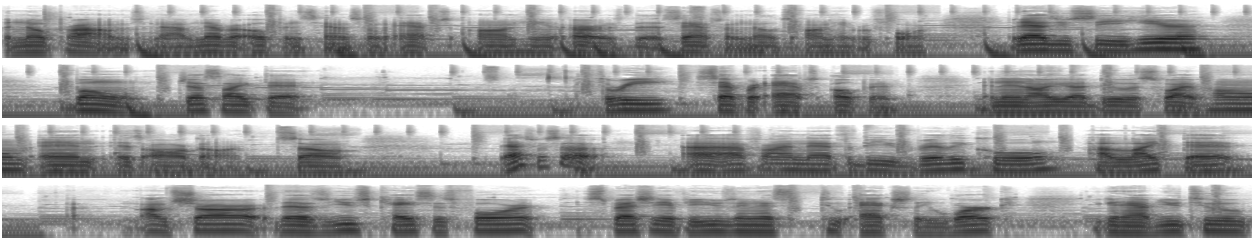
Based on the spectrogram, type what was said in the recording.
with no problems. Now I've never opened Samsung apps on here or the Samsung Notes on here before. But as you see here, boom, just like that. Three separate apps open. And then all you gotta do is swipe home and it's all gone. So that's what's up. I, I find that to be really cool. I like that. I'm sure there's use cases for it, especially if you're using this to actually work. You can have YouTube,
